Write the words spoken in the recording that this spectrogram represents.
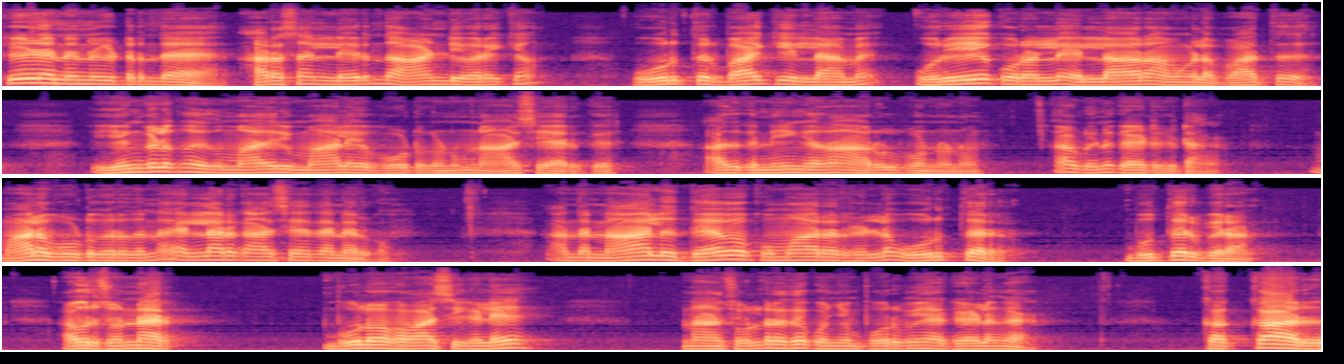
கீழே நின்றுக்கிட்டு இருந்த அரசன்லேருந்து ஆண்டி வரைக்கும் ஒருத்தர் பாக்கி இல்லாமல் ஒரே குரலில் எல்லாரும் அவங்கள பார்த்து எங்களுக்கும் இது மாதிரி மாலையை போட்டுக்கணும்னு ஆசையாக இருக்குது அதுக்கு நீங்கள் தான் அருள் பண்ணணும். அப்படின்னு கேட்டுக்கிட்டாங்க. மாலை போட்டுக்கிறதுனா எல்லாருக்கும் ஆசையாக தானே இருக்கும். அந்த நாலு தேவகுமாரர்களில் ஒருத்தர் புத்தர் பிரான். அவர் சொன்னார் பூலோகவாசிகளே நான் சொல்கிறத கொஞ்சம் பொறுமையாக கேளுங்கள் கக்காரு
